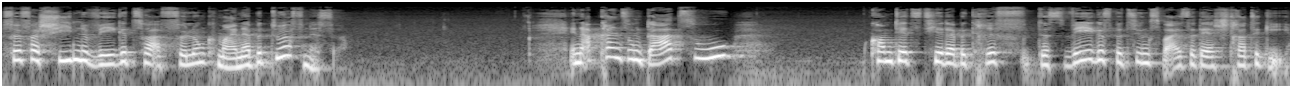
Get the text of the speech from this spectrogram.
für verschiedene Wege zur Erfüllung meiner Bedürfnisse? In Abgrenzung dazu kommt jetzt hier der Begriff des Weges beziehungsweise der Strategie.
